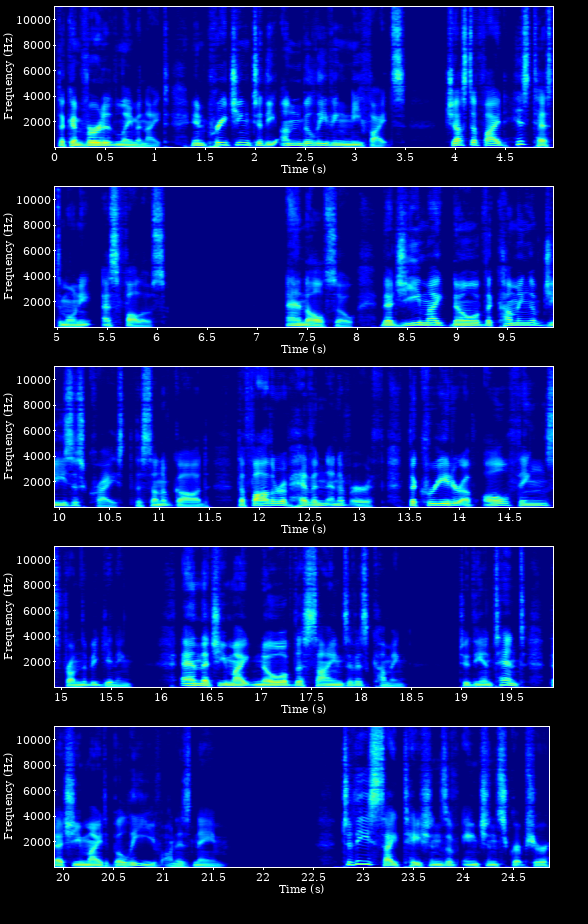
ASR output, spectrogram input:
the converted Lamanite, in preaching to the unbelieving Nephites, justified his testimony as follows and also that ye might know of the coming of Jesus Christ, the Son of God, the Father of heaven and of earth, the Creator of all things from the beginning, and that ye might know of the signs of his coming, to the intent that ye might believe on his name. To these citations of ancient scripture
